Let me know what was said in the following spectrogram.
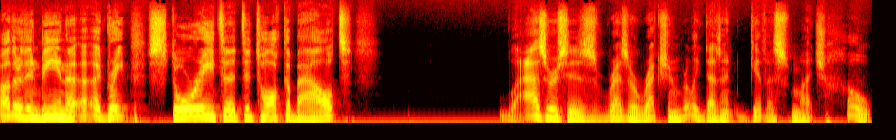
Other than being a, a great story to, to talk about, Lazarus' resurrection really doesn't give us much hope.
